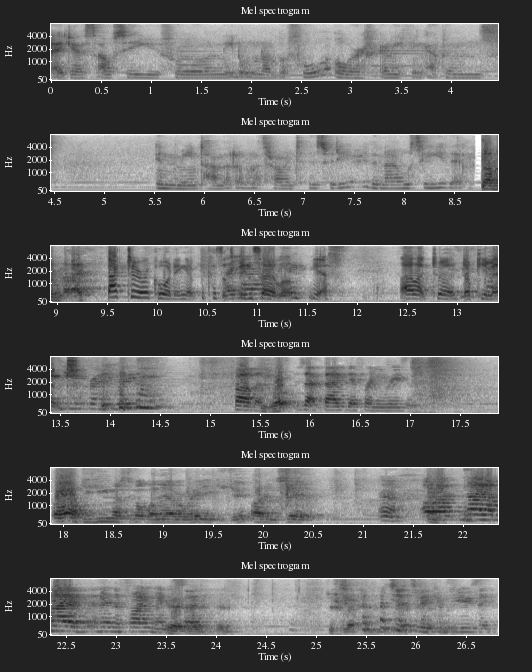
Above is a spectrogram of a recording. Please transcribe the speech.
I guess I'll see you for needle number four, or if anything happens in the meantime that I want to throw into this video, then I will see you then. Robin life. Back to recording it because it's Are been so alright? long. Yes. I like to Is this document. bag here for any reason? Father, Is what? is that bag there for any reason? Oh, did you must have got one out already, did you? I didn't see it. Oh, oh no, I may have, and then the phone went, Yeah, so yeah, yeah. Just relaxing. it's just a bit confusing.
